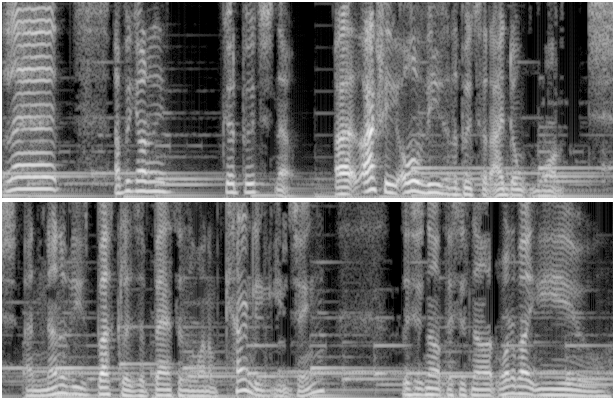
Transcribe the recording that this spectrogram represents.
Let's... Have we got any good boots? No. Uh, actually, all of these are the boots that I don't want. And none of these bucklers are better than the one I'm currently using. This is not, this is not. What about you?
